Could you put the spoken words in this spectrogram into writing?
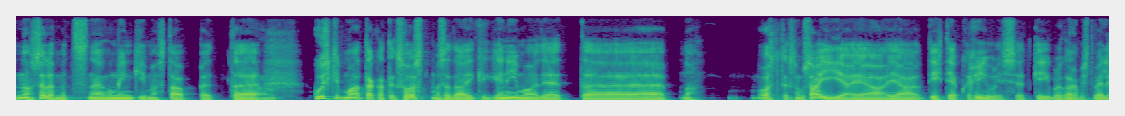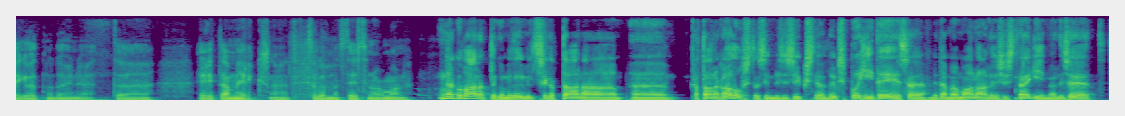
noh, selles mõttes nagu mingi mastaap, et ja kuskilt maalt hakatakse ostma seda ikkagi niimoodi, et äh, noh ostetakse nagu saia ja, ja tihti jääb ka riiulisse, et keegi pole karbist väljagi võtnud, on ju, et äh, eriti Ameerikas noh, et selles mõttes täiesti normaalne. no kui vaadata, kui me üldse Katana äh,, Katanaga alustasime, siis üks nii-öelda üks põhiteese, mida me oma analüüsist nägime, oli see, et.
